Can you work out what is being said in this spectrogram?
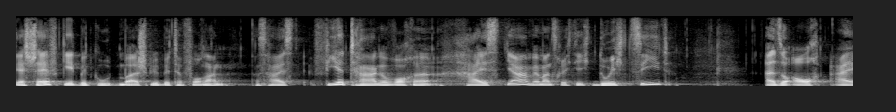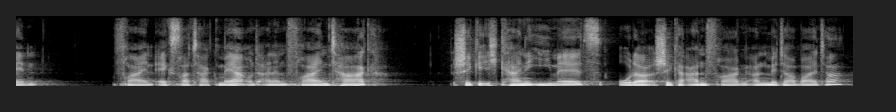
der Chef geht mit gutem Beispiel bitte voran. Das heißt, vier Tage Woche heißt ja, wenn man es richtig durchzieht, also auch einen freien Extratag mehr und einen freien Tag schicke ich keine E-Mails oder schicke Anfragen an Mitarbeiter,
